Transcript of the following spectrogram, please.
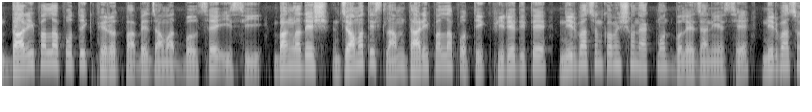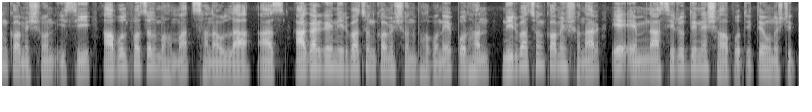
দাড়িপাল্লা প্রতীক ফেরত পাবে জামাত বলছে ইসি। বাংলাদেশ জামাত ইসলাম দাড়িপাল্লা প্রতীক ফিরে দিতে নির্বাচন কমিশন একমত বলে জানিয়েছে নির্বাচন কমিশন ইসি আবুল ফজল মোহাম্মদ সানাউল্লাহ। আজ আগারগাঁও নির্বাচন কমিশন ভবনে প্রধান নির্বাচন কমিশনার এ এম নাসির উদ্দিনের সভাপতিত্বে অনুষ্ঠিত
